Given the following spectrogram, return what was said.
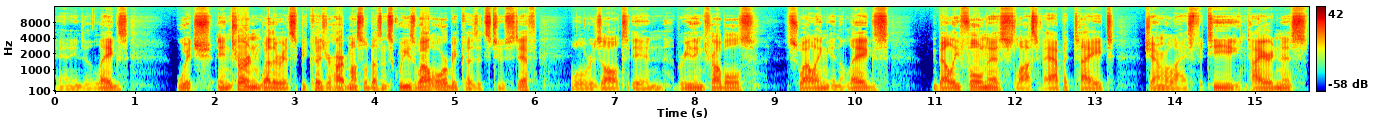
and into the legs, which in turn, whether it's because your heart muscle doesn't squeeze well or because it's too stiff, will result in breathing troubles, swelling in the legs, belly fullness, loss of appetite, generalized fatigue and tiredness.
